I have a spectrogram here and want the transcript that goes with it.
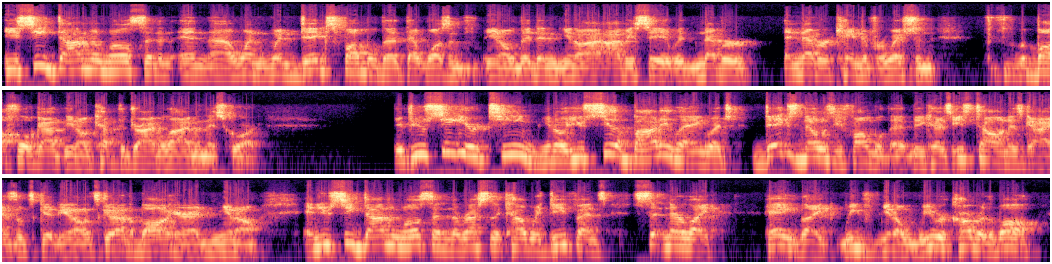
you see Donovan Wilson and, and uh, when when Diggs fumbled it, that wasn't you know they didn't you know obviously it would never it never came to fruition. Buffalo got you know kept the drive alive and they scored. If you see your team, you know you see the body language. Diggs knows he fumbled it because he's telling his guys, "Let's get you know let's get on the ball here," and you know, and you see Donovan Wilson and the rest of the Cowboy defense sitting there like, hey, like we've you know we recovered the ball.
